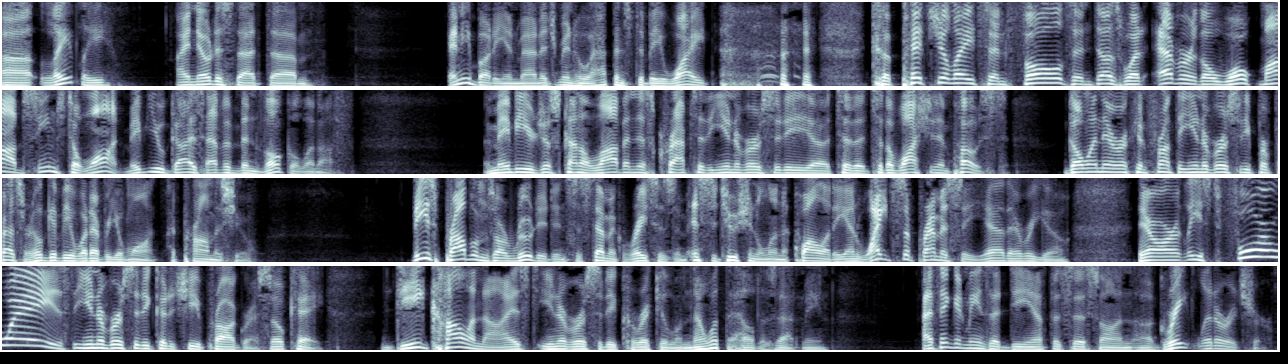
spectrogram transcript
Uh, lately, I noticed that um, anybody in management who happens to be white capitulates and folds and does whatever the woke mob seems to want. Maybe you guys haven't been vocal enough. And maybe you're just kind of lobbing this crap to the university, uh, to the to the Washington Post. Go in there and confront the university professor. He'll give you whatever you want. I promise you. These problems are rooted in systemic racism, institutional inequality, and white supremacy. Yeah, there we go. There are at least four ways the university could achieve progress. Okay. Decolonized university curriculum. Now, what the hell does that mean? I think it means a de emphasis on uh, great literature.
